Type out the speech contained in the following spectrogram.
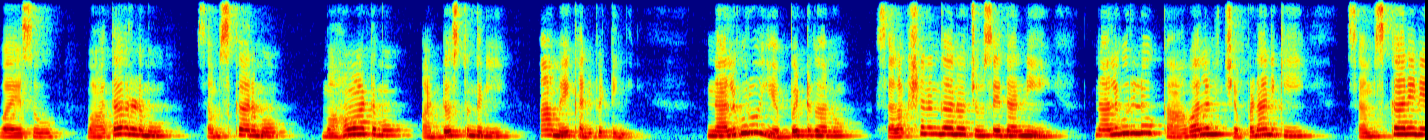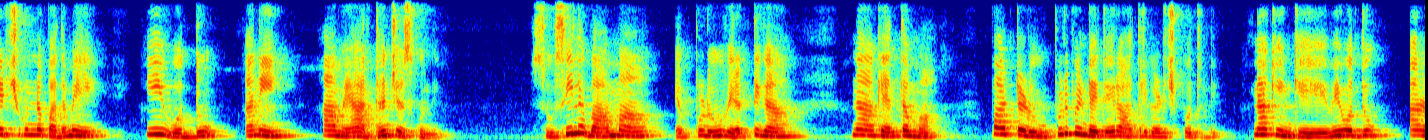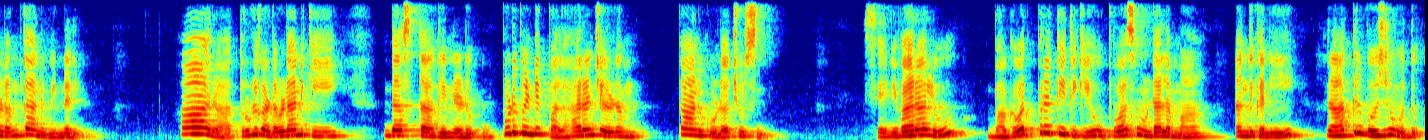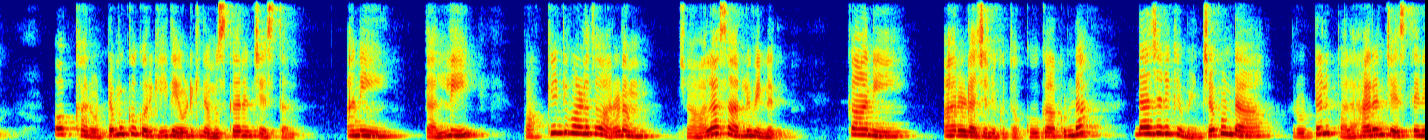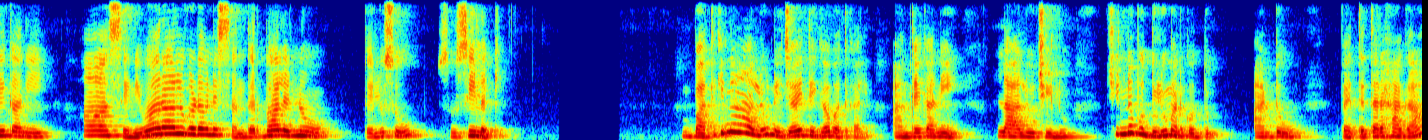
వయసో వాతావరణమో సంస్కారమో మొహమాటమో అడ్డొస్తుందని ఆమె కనిపెట్టింది. నలుగురు ఎబ్బెట్టుగానో సలక్షణంగానో చూసేదాన్ని నలుగురిలో కావాలని చెప్పడానికి సంస్కారి నేర్చుకున్న పదమే ఈ వద్దు అని ఆమె అర్థం చేసుకుంది. సుశీల బామ్మ ఎప్పుడూ విరక్తిగా నాకెంతమ్మా పట్టడు ఉప్పుడు పిండైతే రాత్రి గడిచిపోతుంది నాకు ఇంకేమీ వద్దు అనడం తాను విన్నది. ఆ రాత్రులు గడవడానికి దస్తా గిన్నెడు ఉప్పుడు పిండి పలహారం చేయడం తాను కూడా చూసింది. శనివారాలు భగవత్ ప్రతీతికి ఉపవాసం ఉండాలమ్మా అందుకని రాత్రి భోజనం వద్దు ఒక్క రొట్టె ముక్క కొరికి దేవుడికి నమస్కారం చేస్తాను అని తల్లి పక్కింటి వాళ్ళతో అనడం చాలాసార్లు విన్నది. కానీ అర డజనుకు తక్కువ కాకుండా డజనుకి మించకుండా రొట్టెలు పలహారం చేస్తేనే కానీ ఆ శనివారాలు గడవని సందర్భాలెన్నో తెలుసు సుశీలకి. బతికిన వాళ్ళు నిజాయితీగా బతకాలి. అంతేకాని లాలూచీలు చిన్న బుద్ధులు మనకొద్దు అంటూ పెద్ద తరహాగా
